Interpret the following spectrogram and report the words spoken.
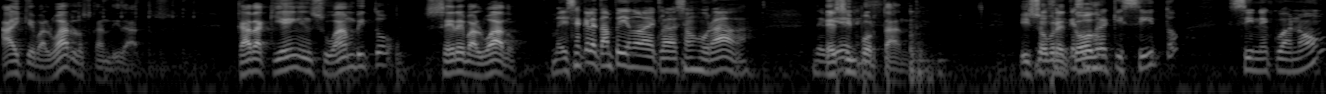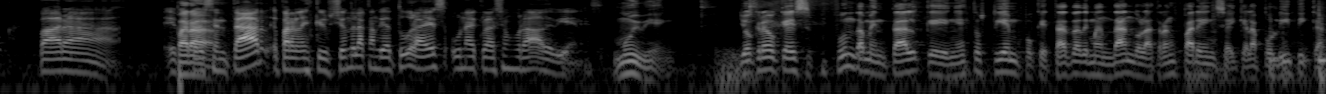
Hay que evaluar los candidatos. Cada quien en su ámbito ser evaluado. Me dicen que le están pidiendo una declaración jurada. Es importante. Y sobre todo... Es un requisito sine qua non para, eh, para presentar, para la inscripción de la candidatura es una declaración jurada de bienes. Muy bien. Yo creo que es fundamental que en estos tiempos que está demandando la transparencia y que la política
